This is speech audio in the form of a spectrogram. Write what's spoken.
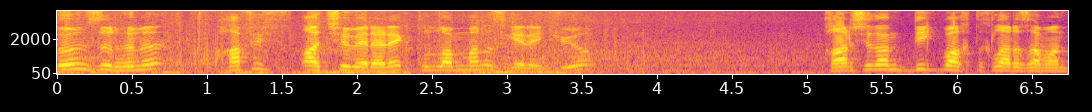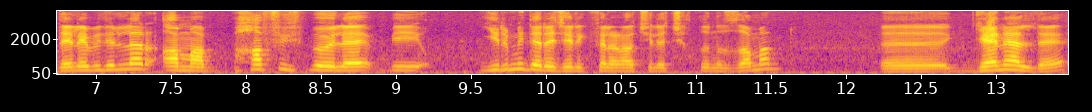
ön zırhını hafif açı vererek kullanmanız gerekiyor. Karşıdan dik baktıkları zaman delebilirler ama hafif böyle bir 20 derecelik falan açıyla çıktığınız zaman ee, genelde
